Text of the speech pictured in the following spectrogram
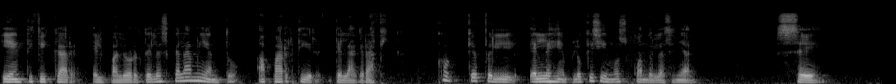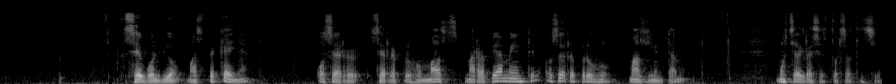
identificar el valor del escalamiento a partir de la gráfica, que fue el, ejemplo que hicimos cuando la señal se, se volvió más pequeña, o se, reprodujo más, más rápidamente, o se reprodujo más lentamente. Muchas gracias por su atención.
